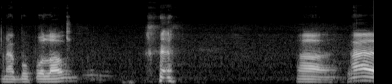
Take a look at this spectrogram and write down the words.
আব্বু পোলাও। হ্যাঁ আর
